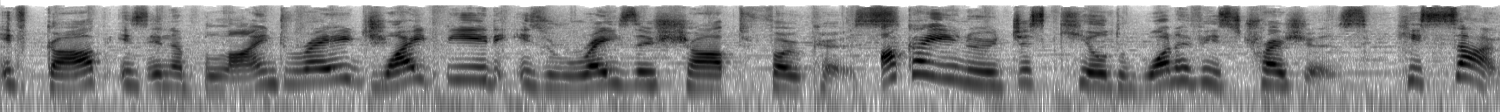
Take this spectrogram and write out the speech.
If Garp is in a blind rage, Whitebeard is razor-sharp focused. Akainu just killed one of his treasures, his son,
